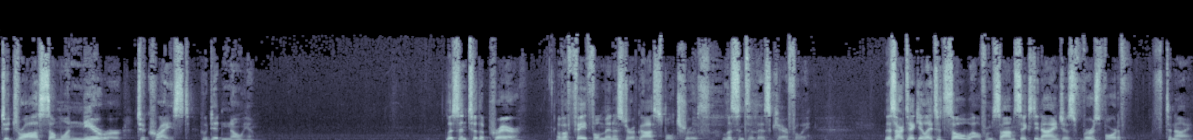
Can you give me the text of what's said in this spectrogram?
to draw someone nearer to Christ who didn't know him. Listen to the prayer of a faithful minister of gospel truth. Listen to this carefully. This articulates it so well from Psalm 69, just verse 4 to, to 9.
